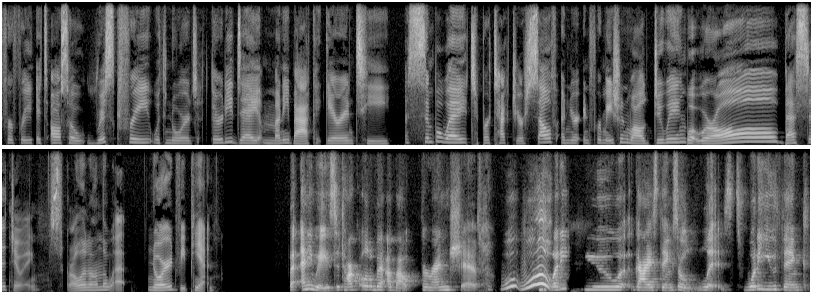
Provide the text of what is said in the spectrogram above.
for free. It's also risk-free with Nord's 30-day money-back guarantee a simple way to protect yourself and your information while doing what we're all best at doing scrolling on the web. NordVPN. But, anyways, to talk a little bit about friendship, woo, woo. what do you guys think? So, Liz, what do you think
